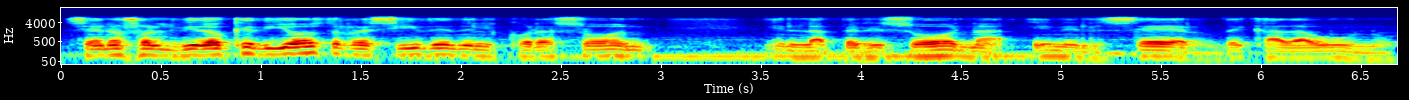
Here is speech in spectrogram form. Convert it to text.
Se nos olvidó que Dios reside en el corazón, en la persona, en el ser de cada uno.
